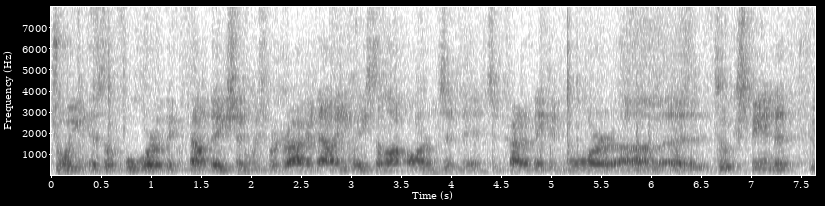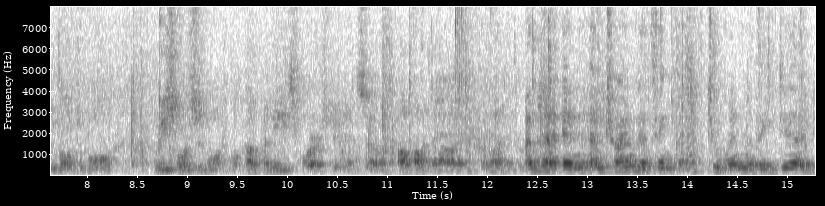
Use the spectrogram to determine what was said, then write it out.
join ISO for the foundation, which we're driving now anyways to lock arms, and, and to try to make it more, um, uh, to expand it through multiple resources, multiple companies for our students, so I'll find out and provide I'm information. not, and I'm trying to think back to when they did,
